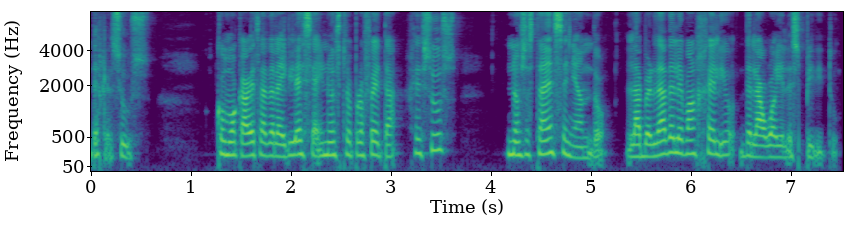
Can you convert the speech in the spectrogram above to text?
de Jesús. Como cabeza de la Iglesia y nuestro profeta, Jesús nos está enseñando la verdad del Evangelio del agua y el Espíritu.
